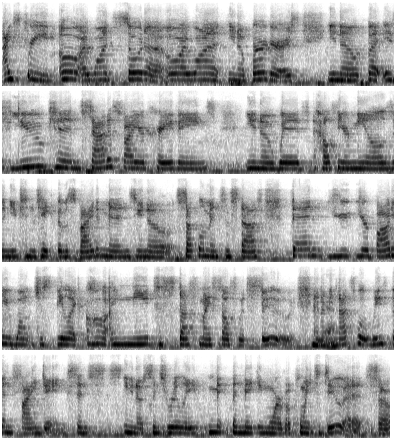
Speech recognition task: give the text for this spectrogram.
ice cream. Oh i want soda. Oh i want you know burgers you know. But if you can satisfy your cravings you know, with healthier meals and you can take those vitamins, you know, supplements and stuff, then you, your body won't just be like, oh, I need to stuff myself with food. And yeah. I mean, that's what we've been finding since, you know, since really m- been making more of a point to do it. So.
